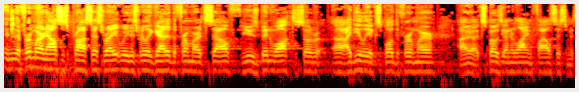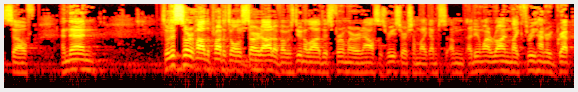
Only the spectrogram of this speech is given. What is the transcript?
in the firmware analysis process, right, we just really gathered the firmware itself, used binwalk to sort of uh, ideally explode the firmware, uh, expose the underlying file system itself, and then. So this is sort of how the project all started out of. I was doing a lot of this firmware analysis research. I'm like, I'm, I'm, I didn't want to run like 300 grep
